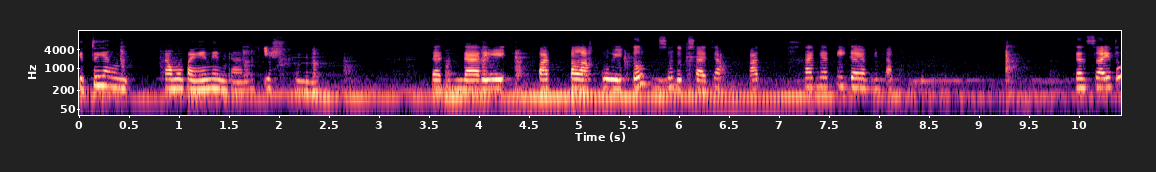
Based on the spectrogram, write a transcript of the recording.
Itu yang kamu pengenin kan? Iya. Hmm. dan dari empat pelaku itu sebut saja empat hanya tiga yang minta maaf. Dan setelah itu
